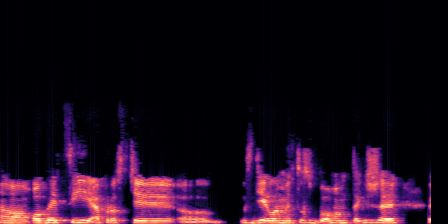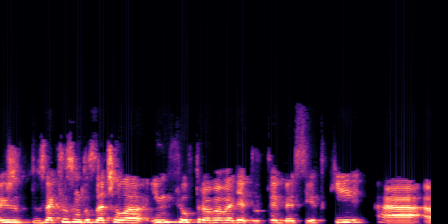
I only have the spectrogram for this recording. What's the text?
o veci a proste o, zdieľame to s Bohom, takže, takže takto som to začala infiltrovať aj do tej besiedky a, a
